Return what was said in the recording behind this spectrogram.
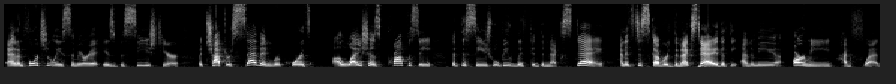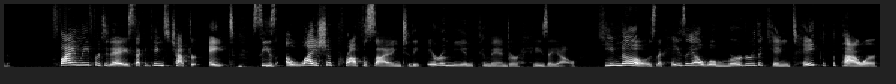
and unfortunately, Samaria is besieged here. But chapter 7 records Elisha's prophecy that the siege will be lifted the next day, and it's discovered the next day that the enemy army had fled. Finally, for today, 2 Kings chapter 8 sees Elisha prophesying to the Aramean commander Hazael. He knows that Hazael will murder the king, take the power,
